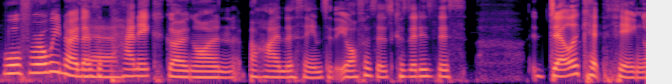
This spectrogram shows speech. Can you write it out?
Well, for all we know, there's Yeah. a panic going on behind the scenes at the offices because it is this delicate thing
